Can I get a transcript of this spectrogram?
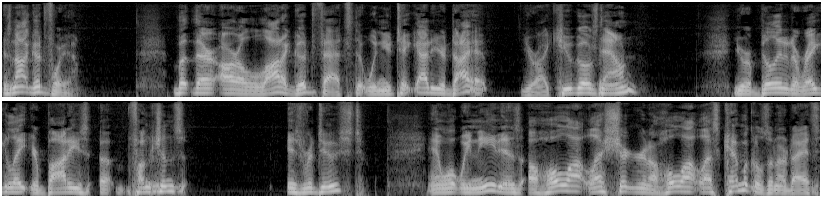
is not good for you. But there are a lot of good fats that when you take out of your diet, your IQ goes down, your ability to regulate your body's uh, functions is reduced. And what we need is a whole lot less sugar and a whole lot less chemicals in our diets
